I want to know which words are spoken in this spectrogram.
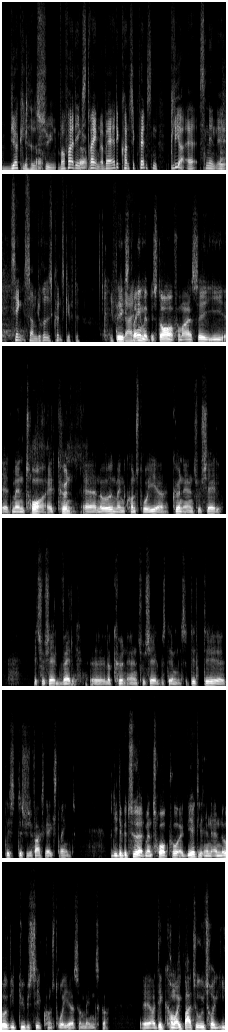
virkelighedssyn. Hvorfor er det Ja. ekstremt, og hvad er det konsekvensen bliver af sådan en øh, ting som juridisk kønsskifte? Det ekstreme består for mig at se i, at man tror, at køn er noget, man konstruerer. Køn er en social, et socialt valg, øh, eller køn er en social bestemmelse. Det, det, det, det synes jeg faktisk er ekstremt. Fordi det betyder, at man tror på, at virkeligheden er noget, vi dybest set konstruerer som mennesker. Øh, Og det kommer ikke bare til udtryk i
